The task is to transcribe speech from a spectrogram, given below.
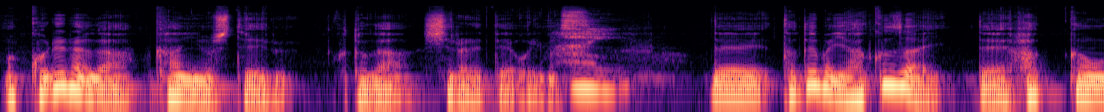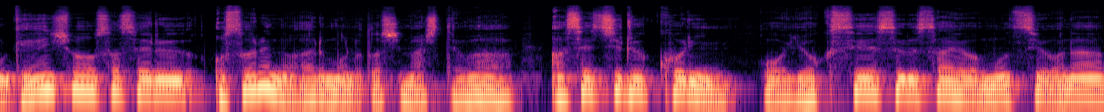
まあ、これらが関与していることが知られております。はいで例えば薬剤で発汗を減少させる恐れのあるものとしましてはアセチルコリンを抑制する作用を持つような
